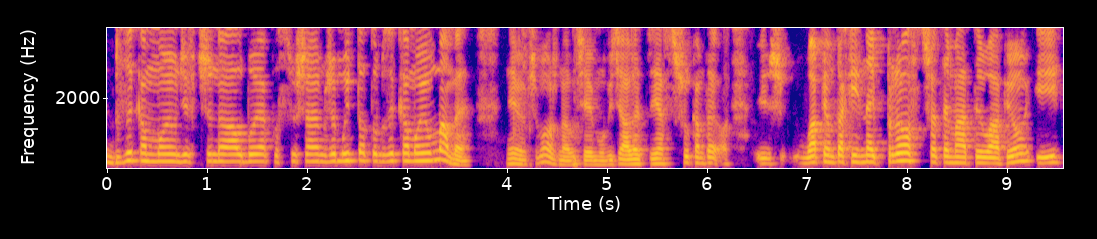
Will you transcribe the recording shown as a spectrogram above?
bzykam moją dziewczynę, albo jak usłyszałem, że mój tato bzyka moją mamę. Nie wiem, czy można u Ciebie mówić, ale ja szukam tego. Łapią takie najprostsze tematy, łapią i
